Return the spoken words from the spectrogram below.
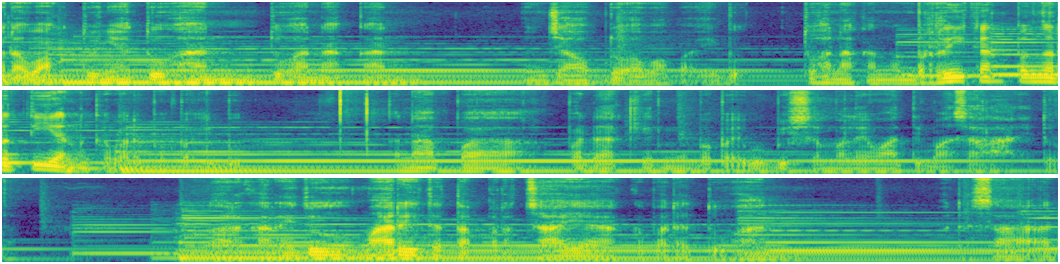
pada waktunya Tuhan, Tuhan akan menjawab doa Bapak Ibu. Tuhan akan memberikan pengertian kepada Bapak Ibu. Kenapa pada akhirnya Bapak Ibu bisa melewati masalah itu. Oleh karena itu, mari tetap percaya kepada Tuhan pada saat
